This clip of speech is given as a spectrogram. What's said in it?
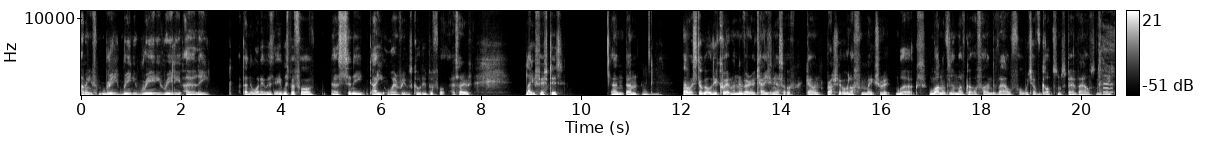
I mean, really, really, really, really early I don't know what it was. It was before uh, Cine 8 or whatever it was called. It was before that. So it was late 50s. And um, oh, I still got all the equipment. And very occasionally I sort of go and brush it all off and make sure it works. One of them I've got to find a valve for, which I've got some spare valves underneath.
